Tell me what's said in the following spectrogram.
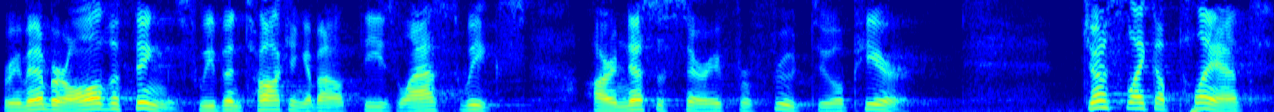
Remember all the things we've been talking about these last weeks are necessary for fruit to appear. Just like a plant,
